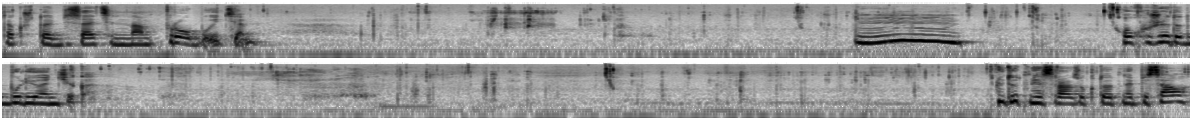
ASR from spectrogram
Так что обязательно пробуйте. Ммм, ох уж этот бульончик. И тут мне сразу кто-то написал.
